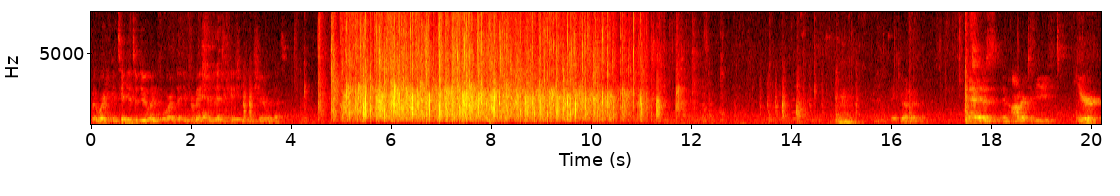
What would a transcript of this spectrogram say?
for the work you continue to do, and for the information and education you share with us. Thank you, Edwin. And it is an honor to be here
